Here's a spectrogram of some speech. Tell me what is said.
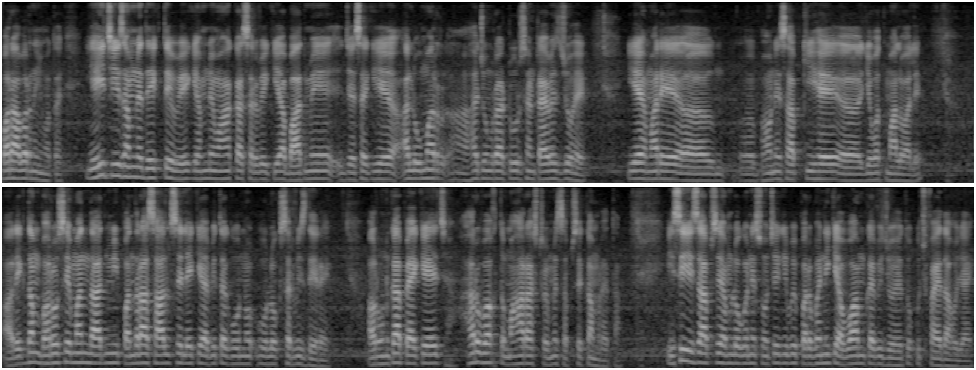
बराबर नहीं होता है। यही चीज़ हमने देखते हुए कि हमने वहाँ का सर्वे किया। बाद में जैसा कि अल उमर, हज उम्र टूर्स एंड ट्रैवल्स जो है, ये हमारे भवने साहब की है यवतमाल वाले। और एकदम भरोसेमंद आदमी पंद्रह साल से लेके अभी तक वो वो लोग सर्विस दे रहे हैं। और उनका पैकेज हर वक्त महाराष्ट्र में सबसे कम रहता। इसी हिसाब से हम लोगों ने सोचे कि भाई परभनी के अवाम का भी जो है तो कुछ फ़ायदा हो जाए।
